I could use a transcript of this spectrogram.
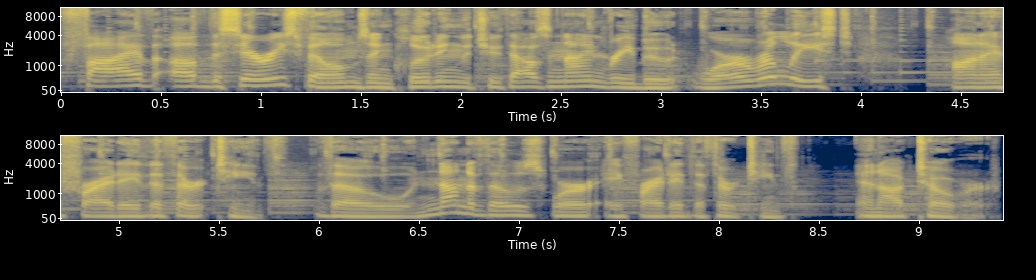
Five of the series films, including the 2009 reboot, were released on a Friday the 13th, though none of those were a Friday the 13th in October.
